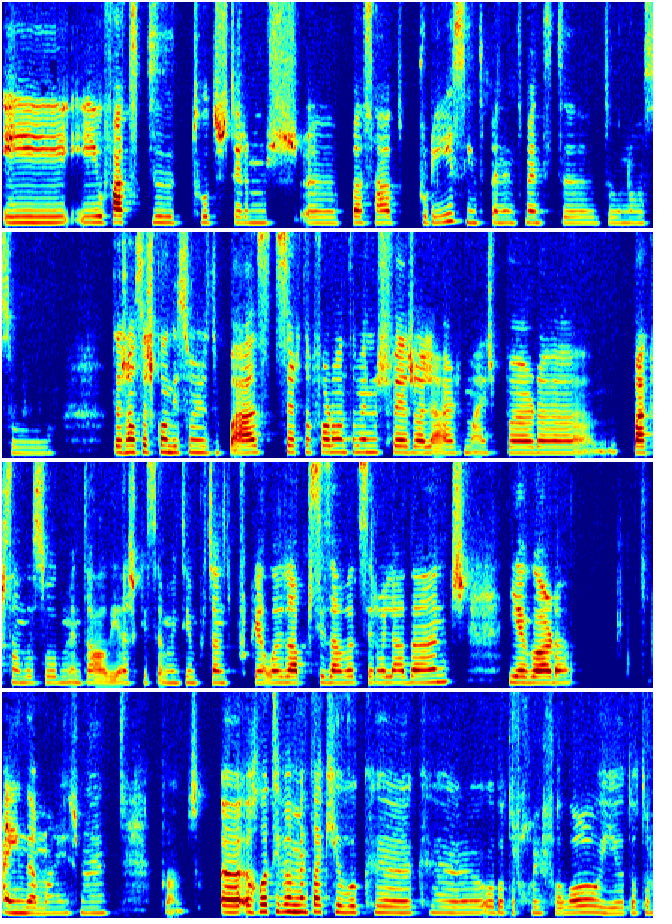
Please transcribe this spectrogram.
E, e o facto de todos termos uh, passado por isso, independentemente de, do nosso, das nossas condições de base, de certa forma também nos fez olhar mais para, para a questão da saúde mental e acho que isso é muito importante porque ela já precisava de ser olhada antes e agora ainda mais, não é? Pronto. Uh, relativamente àquilo que, que, o Dr. Rui falou e o Dr.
